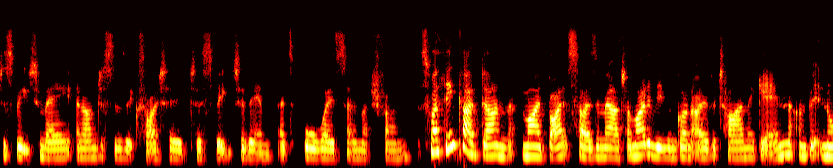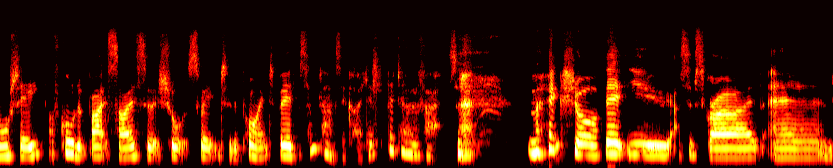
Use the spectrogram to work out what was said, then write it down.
to speak to me and I'm just as excited to speak to them. It's always so much fun. So I think I've done my bite size amount. I might have even gone over time again. I'm a bit naughty. I've called it bite size so it's short, sweet and to the point, but sometimes I go a little bit over. So make sure that you subscribe and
